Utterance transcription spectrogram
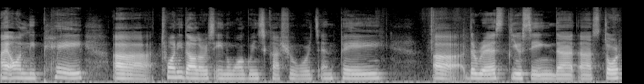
I only pay uh, $20 in Walgreens cash rewards and pay uh, the rest using that uh, store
